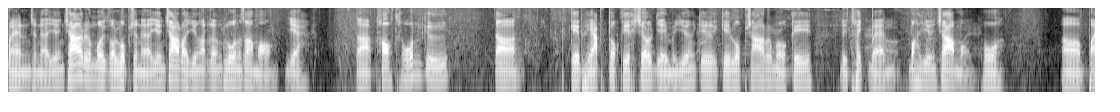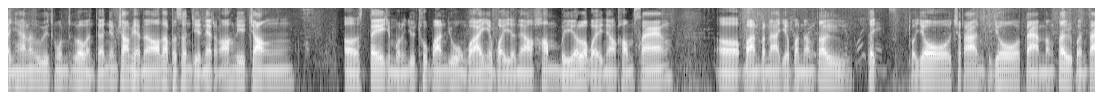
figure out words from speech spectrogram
ban channel យើងចោលឬមួយក៏លុប channel យើងចោលដល់យើងអត់ដឹងខ្លួនសោះហ្មងយ៉ាតាខុសធ្ងន់គឺតាគេប្រាប់ក៏គេខ្ជិលនិយាយមកយើងគេគេលុបចោលឬមកគេ detect ban របស់យើងចោលហ្មងព្រោះអឺ បញ្ហាហ្នឹងវាធ្ងន់ធ្ងរមែនតើខ្ញុំចង់ប្រាប់អ្នកនរថាបើសិនជាអ្នកទាំងអស់គ្នាចង់អឺ stay ជាមួយនឹង YouTube បានយូរអង្វែងអ្វីដែលអ្នកខំ build អ្វីអ្នកខំសាងអឺបានបណ្ណាយកប៉ុណ្ណឹងទៅតិចក៏យកច្រើនក៏យកតាមហ្នឹងទៅប៉ុន្តែ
